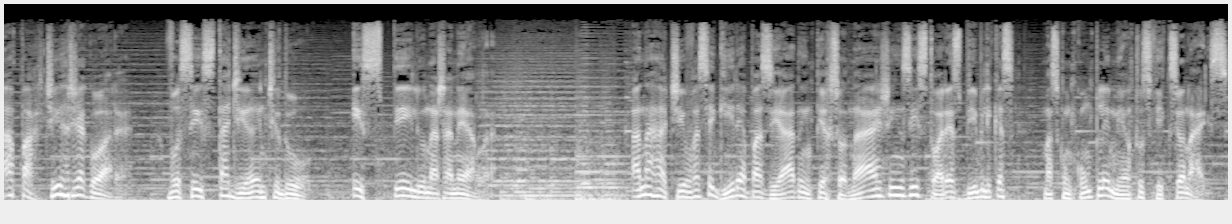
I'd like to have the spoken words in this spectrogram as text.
A partir de agora, você está diante do Espelho na Janela. A narrativa a seguir é baseada em personagens e histórias bíblicas, mas com complementos ficcionais.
